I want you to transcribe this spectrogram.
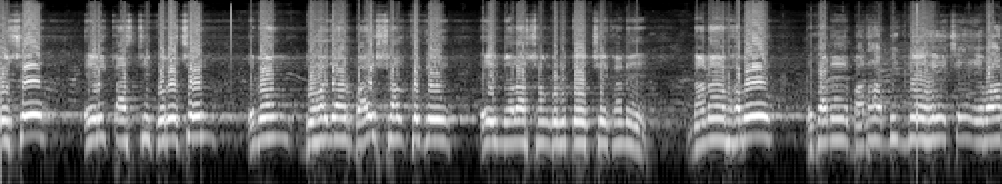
বসে এই কাজটি করেছেন এবং দু হাজার বাইশ সাল থেকে এই মেলা সংগঠিত হচ্ছে এখানে। নানাভাবে এখানে বাধা বিঘ্ন হয়েছে, এবার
